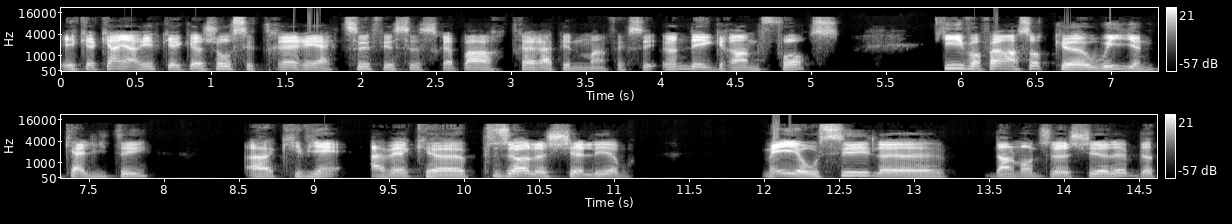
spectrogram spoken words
et que quand il arrive quelque chose, c'est très réactif et ça se répare très rapidement. Fait que c'est une des grandes forces qui va faire en sorte que oui, il y a une qualité euh, qui vient avec euh, plusieurs logiciels libres. Mais il y a aussi le, dans le monde du logiciel libre de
